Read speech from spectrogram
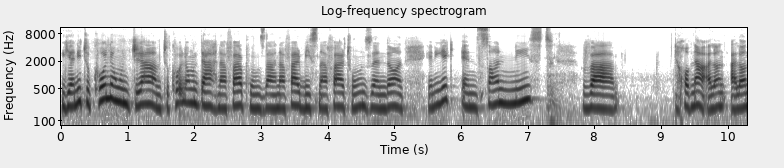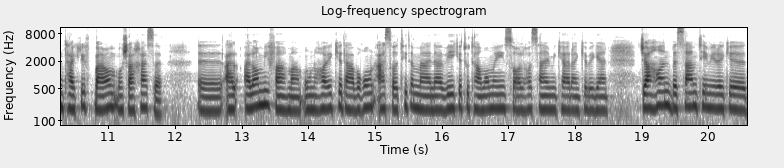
یعنی تو کل اون جمع تو کل اون ده نفر پونزده نفر 20 نفر تو اون زندان یعنی یک انسان نیست و خب نه الان الان تکلیف برام مشخصه. الان می‌فهمم اونهایی که در واقع اون اساتید معنوی که تو تمام این سالها سعی می‌کردن که بگن جهان به سمتی میره که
